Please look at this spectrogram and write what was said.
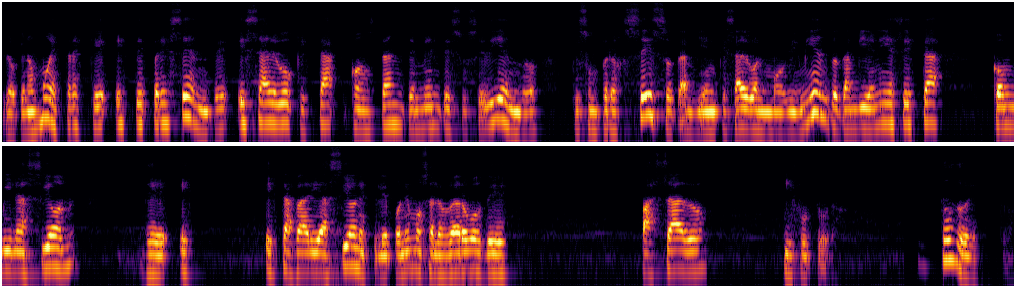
Lo que nos muestra es que este presente es algo que está constantemente sucediendo, que es un proceso también, que es algo en movimiento también, y es esta combinación de estas variaciones que le ponemos a los verbos de pasado y futuro. Y todo esto,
